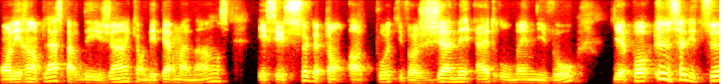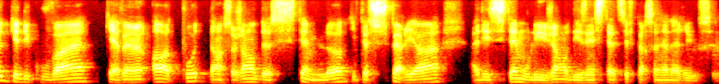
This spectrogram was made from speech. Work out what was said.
on les remplace par des gens qui ont des permanences et c'est sûr que ton output, il ne va jamais être au même niveau. Il n'y a pas une seule étude qui a découvert qu'il y avait un output dans ce genre de système-là qui était supérieur à des systèmes où les gens ont des incitatifs personnels à réussir.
